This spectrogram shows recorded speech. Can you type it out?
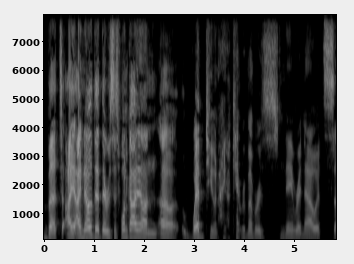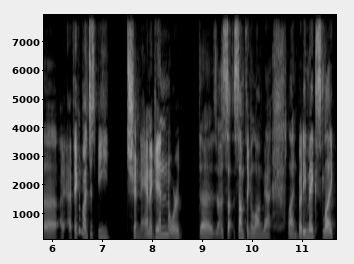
but I I know that there was this one guy on uh Webtoon. I, I can't remember his name right now. It's uh, I, I think it might just be Shenanigan or uh, something along that line. But he makes like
